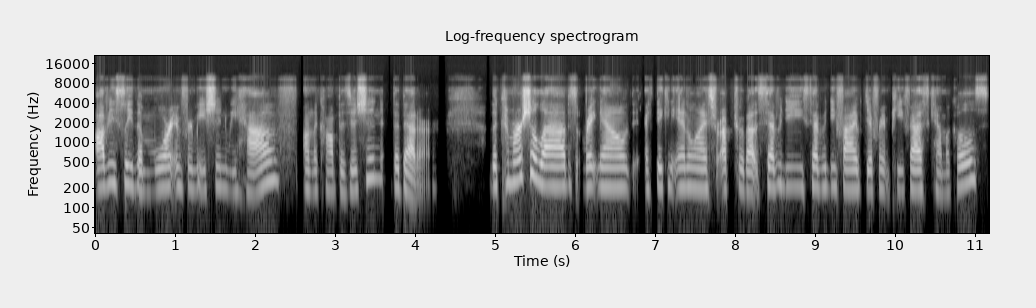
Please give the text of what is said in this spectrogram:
Obviously, the more information we have on the composition, the better. The commercial labs right now, they can analyze for up to about 70, 75 different PFAS chemicals.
